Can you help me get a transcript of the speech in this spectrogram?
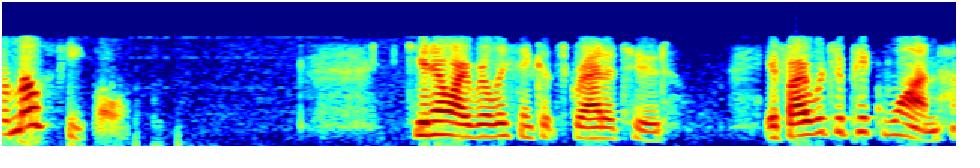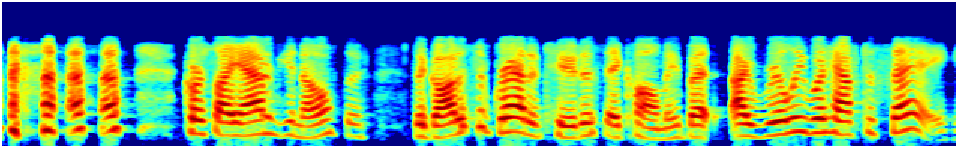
for most people? You know, I really think it's gratitude. If I were to pick one, of course, I am, you know, the the goddess of gratitude, as they call me, but I really would have to say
